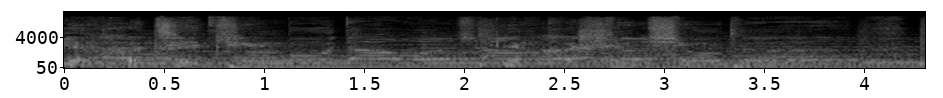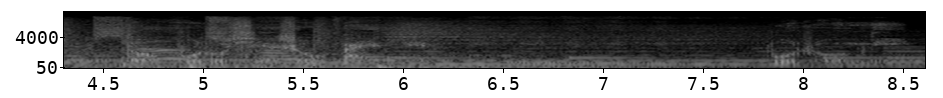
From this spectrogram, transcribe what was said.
任何字句，任何深情，都不如携手百年。不如你。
